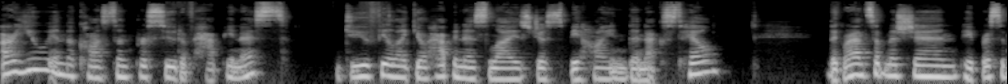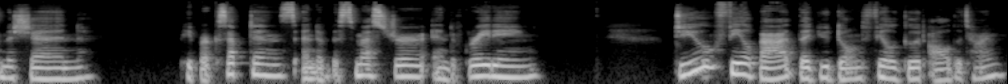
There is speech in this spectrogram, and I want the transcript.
Are you in the constant pursuit of happiness? Do you feel like your happiness lies just behind the next hill? The grant submission, paper submission, paper acceptance, end of the semester, end of grading. Do you feel bad that you don't feel good all the time?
